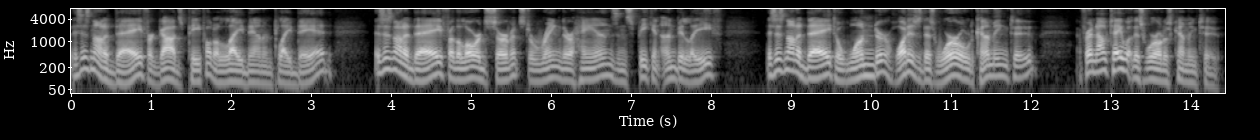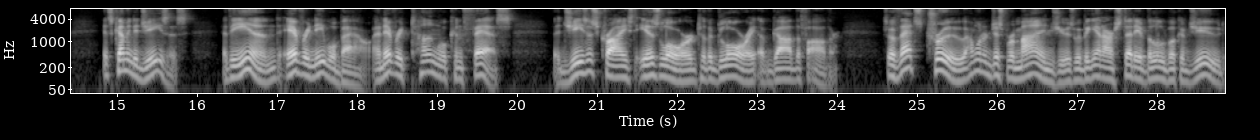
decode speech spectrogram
This is not a day for God's people to lay down and play dead. This is not a day for the Lord's servants to wring their hands and speak in unbelief. This is not a day to wonder, what is this world coming to? Friend, I'll tell you what this world is coming to. It's coming to Jesus. At the end, every knee will bow and every tongue will confess that Jesus Christ is Lord to the glory of God the Father. So, if that's true, I want to just remind you as we begin our study of the little book of Jude,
